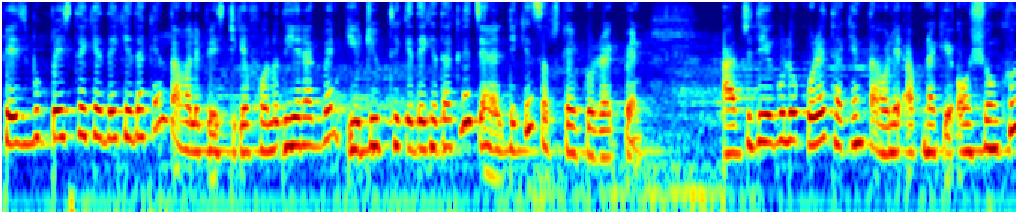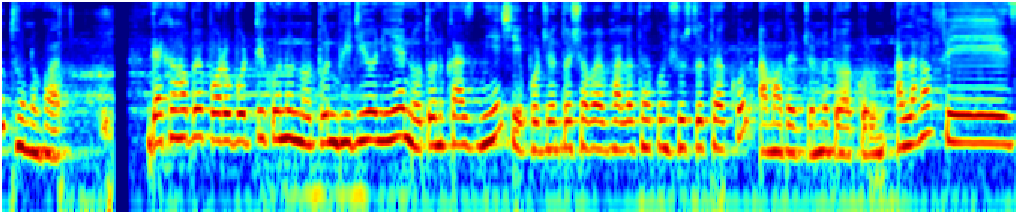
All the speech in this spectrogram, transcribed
ফেসবুক পেজ থেকে দেখে থাকেন, তাহলে পেজটিকে ফলো দিয়ে রাখবেন। ইউটিউব থেকে দেখে থাকলে চ্যানেলটিকে সাবস্ক্রাইব করে রাখবেন। আর যদি এগুলো করে থাকেন, তাহলে আপনাকে অসংখ্য ধন্যবাদ। দেখা হবে পরবর্তী কোনো নতুন ভিডিও নিয়ে, নতুন কাজ নিয়ে। সেই পর্যন্ত সবাই ভালো থাকুন, সুস্থ থাকুন। আমাদের জন্য দোয়া করুন। আল্লাহ হাফেজ।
